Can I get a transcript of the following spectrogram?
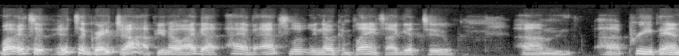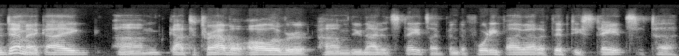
well it's a it's a great job you know i got i have absolutely no complaints i get to um, uh, pre-pandemic i um, got to travel all over um, the United States. I've been to 45 out of 50 states to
